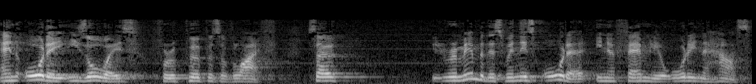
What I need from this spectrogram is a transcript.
and order is always for a purpose of life. So, remember this when there's order in a family or order in a house,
